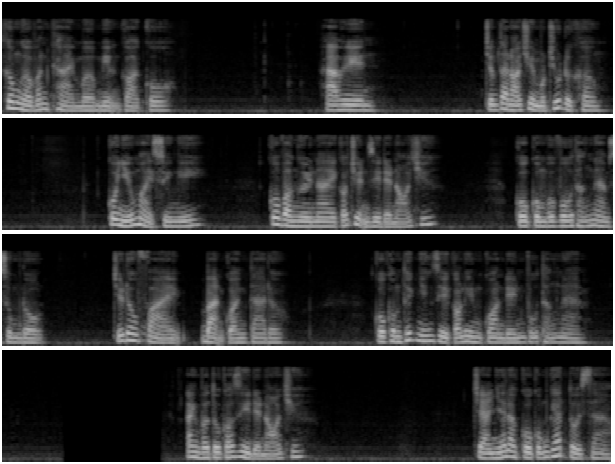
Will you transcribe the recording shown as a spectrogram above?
Không ngờ Văn Khải mở miệng gọi cô. Hạ Huyền, chúng ta nói chuyện một chút được không? Cô nhíu mày suy nghĩ. Cô và người này có chuyện gì để nói chứ? Cô cùng với Vũ Thắng Nam xung đột. Chứ đâu phải bạn của anh ta đâu. Cô không thích những gì có liên quan đến Vũ Thắng Nam. Anh và tôi có gì để nói chứ? Chả nhẽ là cô cũng ghét tôi sao?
